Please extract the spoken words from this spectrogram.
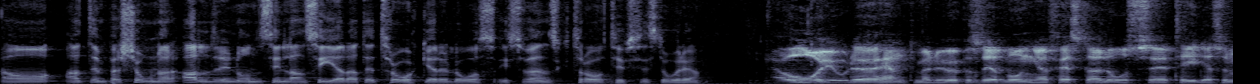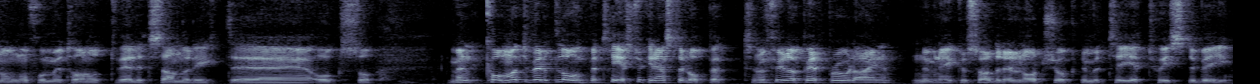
ja, att en person har aldrig någonsin lanserat ett tråkigare lås i svensk travtipshistoria. Jo, jo, det har hänt men du har presenterat många fästare lås eh, tidigare så någon gång får man ju ta något väldigt sannolikt eh, också. Men kommer inte väldigt långt med tre stycken nästa loppet. Nummer 4 Pet Broline, nummer 9 Cruzado del Noche och nummer 10 Twist B. Ja,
